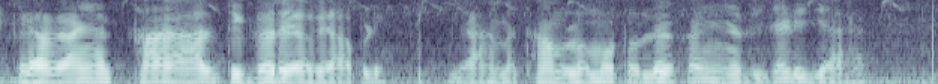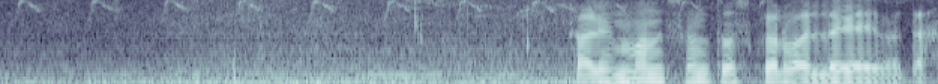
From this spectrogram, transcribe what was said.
એટલે હવે અહીંયા થાય હાલતી ઘરે હવે આપણી. જ્યાં અમે થાંભલો મોટો દેખાય, અહીંયાથી ચડી હે. ખાલી મન સંતોષ કરવા લઈ આવ્યા હતા.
